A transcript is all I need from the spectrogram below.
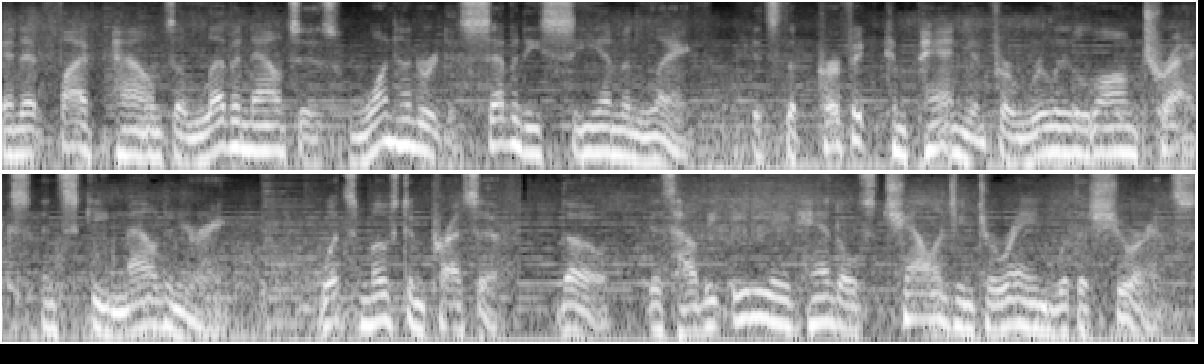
and at 5 pounds 11 ounces, 170 cm in length, it's the perfect companion for really long treks and ski mountaineering. What's most impressive though, is how the 88 handles challenging terrain with assurance.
